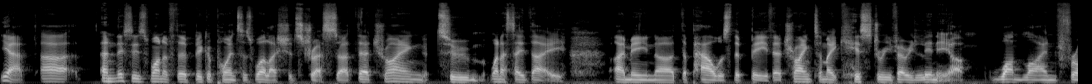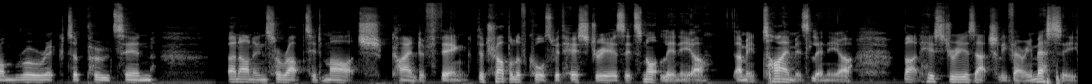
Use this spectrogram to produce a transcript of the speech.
Yeah. Uh, and this is one of the bigger points as well. I should stress uh, they're trying to. When I say they, I mean uh, the powers that be. They're trying to make history very linear. One line from Rurik to Putin an uninterrupted march kind of thing. The trouble, of course, with history is it's not linear. I mean, time is linear, but history is actually very messy,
